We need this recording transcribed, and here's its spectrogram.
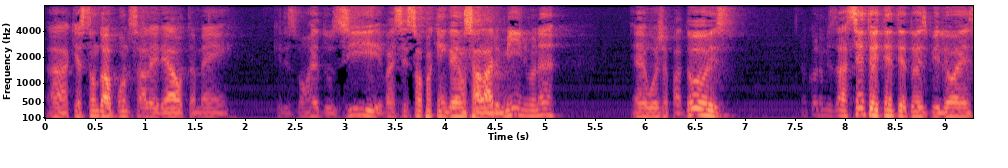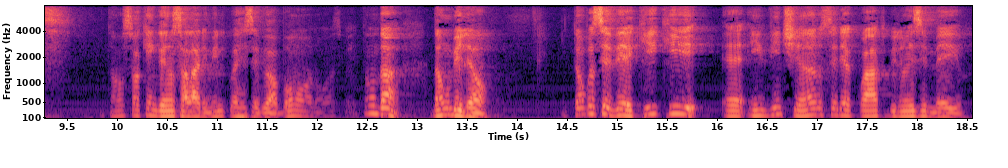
a questão do abono salarial também, que eles vão reduzir, vai ser só para quem ganha um salário mínimo, né? É, hoje é para dois. Economizar 182 bilhões. Então só quem ganha um salário mínimo vai receber o abono. Então dá, dá um bilhão. Então você vê aqui que é, em 20 anos seria 4 bilhões e meio.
